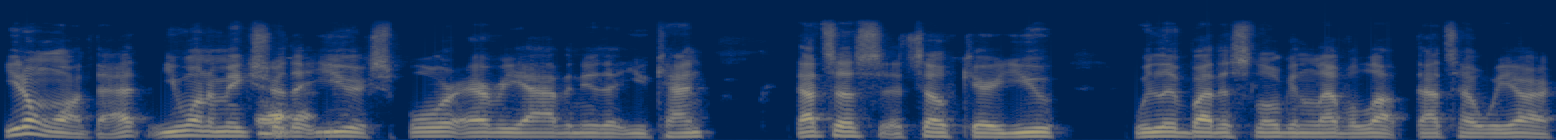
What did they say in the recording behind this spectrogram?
You don't want that. You want to make sure yeah. that you explore every avenue that you can. That's us at self care. You, we live by the slogan level up. That's how we are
